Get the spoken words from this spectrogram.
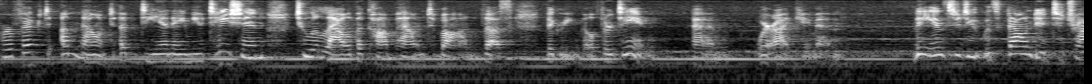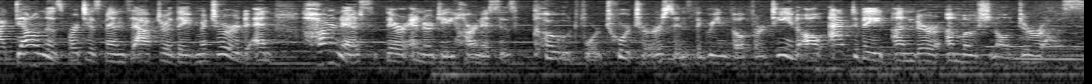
perfect amount of DNA mutation to allow the compound to bond, thus, the Greenville 13, and where I came in. The Institute was founded to track down those participants after they'd matured and harness their energy. Harness is code for torture, since the Greenville 13 all activate under emotional duress.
